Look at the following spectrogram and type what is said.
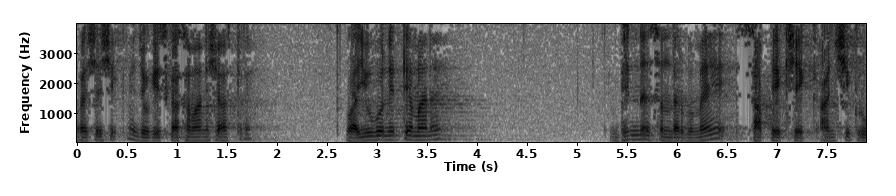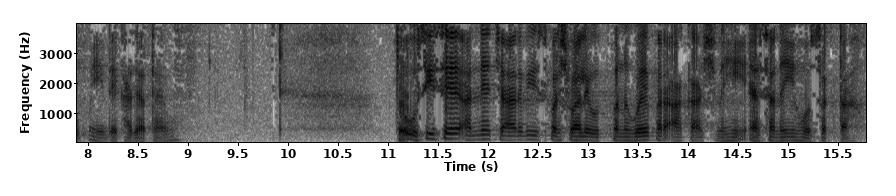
वैशेषिक में, जो कि इसका समान शास्त्र है। वायु को नित्य माना है। भिन्न संदर्भ में सापेक्ष आंशिक रूप में ही देखा जाता है वो। तो उसी से अन्य चार भी स्पर्श वाले उत्पन्न हुए, पर आकाश नहीं, ऐसा नहीं हो सकता।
